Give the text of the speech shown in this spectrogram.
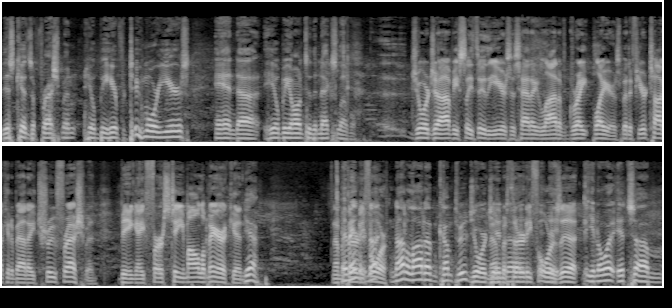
This kid's a freshman. He'll be here for two more years, and uh, he'll be on to the next level. Georgia, obviously, through the years has had a lot of great players, but if you're talking about a true freshman being a first team All American, Yeah. number I mean, 34. Not, not a lot of them come through Georgia. Number and, uh, 34 is it. You know what? It's um,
